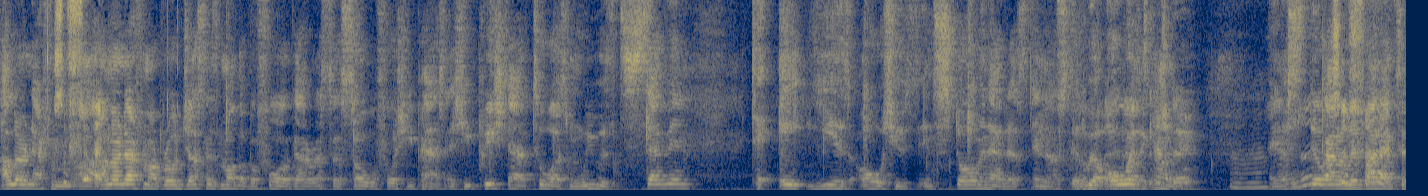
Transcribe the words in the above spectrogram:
I learned that from uh. I learned that from my bro Justin's mother before God rest her soul before she passed, and she preached that to us when we was seven to eight years old. She was installing that us in us because we are always accountable, and I still gotta a live by that fact. to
